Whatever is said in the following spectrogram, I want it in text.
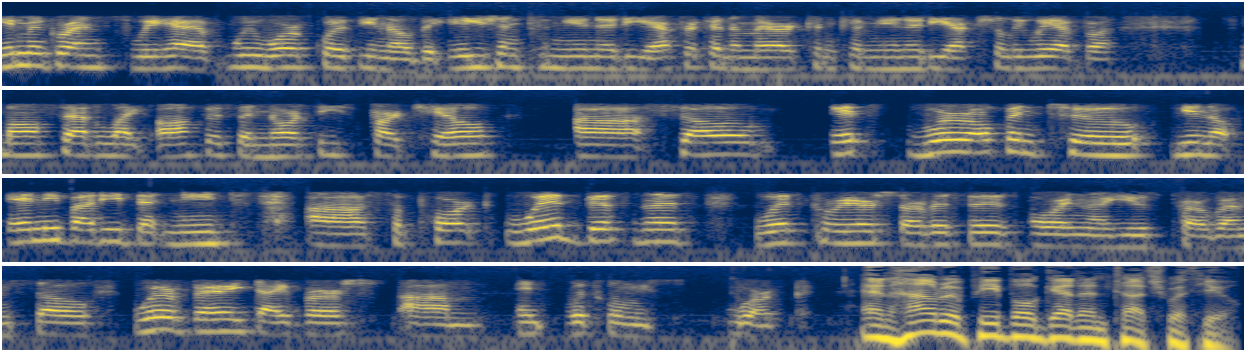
immigrants we have we work with you know the asian community african american community actually we have a small satellite office in Northeast Park Hill. Uh, so it's we're open to you know anybody that needs uh, support with business, with career services, or in our youth program. So we're very diverse um, in, with whom we work. And how do people get in touch with you?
